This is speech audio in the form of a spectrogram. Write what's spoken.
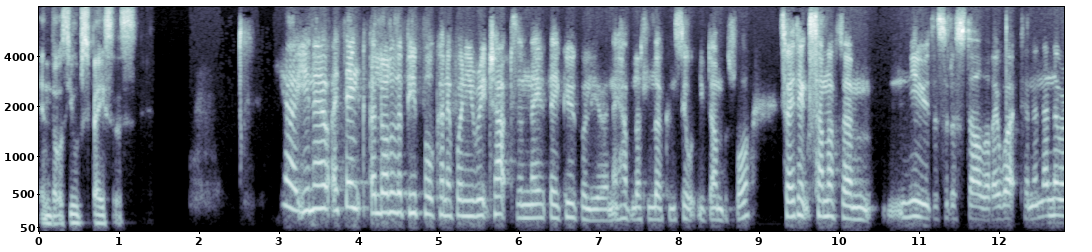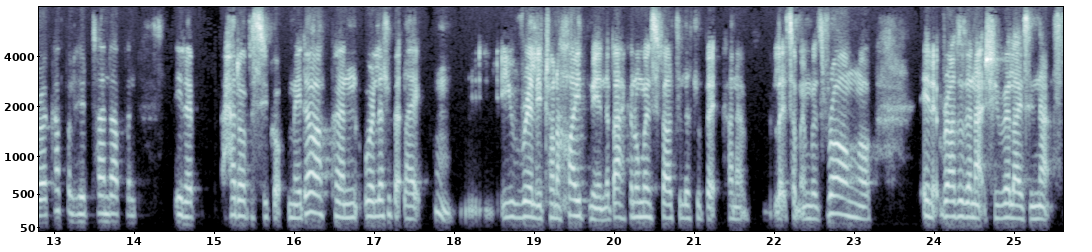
in those huge spaces? Yeah, you know, I think a lot of the people kind of when you reach out to them, they, they Google you and they have a little look and see what you've done before. So I think some of them knew the sort of style that I worked in. And then there were a couple who turned up and, you know, had obviously got made up and were a little bit like, hmm, you really trying to hide me in the back and almost felt a little bit kind of like something was wrong or in rather than actually realizing that's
